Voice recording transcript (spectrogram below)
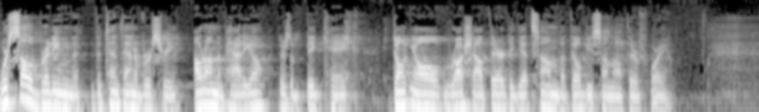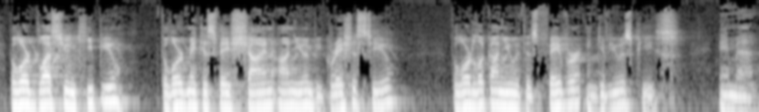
We're celebrating the, the 10th anniversary out on the patio. There's a big cake. Don't y'all rush out there to get some, but there'll be some out there for you. The Lord bless you and keep you. The Lord make his face shine on you and be gracious to you. The Lord look on you with his favor and give you his peace. Amen.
